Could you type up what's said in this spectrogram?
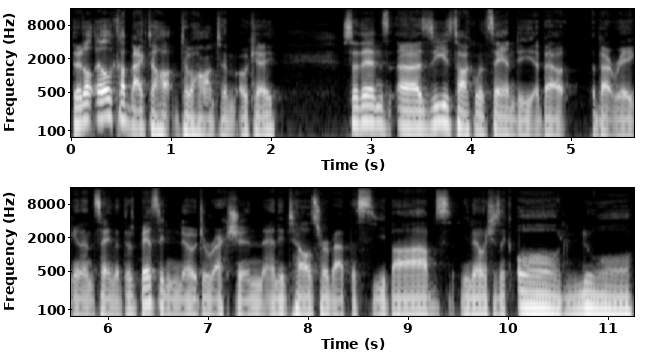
It'll, it'll come back to ha- to haunt him. Okay. So then uh, Z is talking with Sandy about about Raygan and saying that there's basically no direction, and he tells her about the Seabobs. You know, and she's like, "Oh no,"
